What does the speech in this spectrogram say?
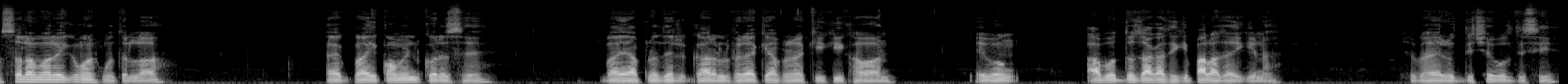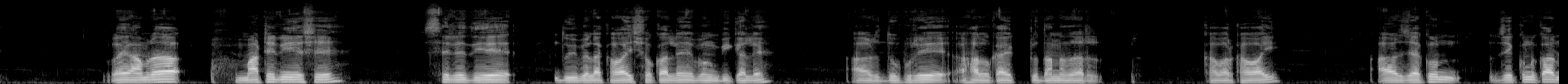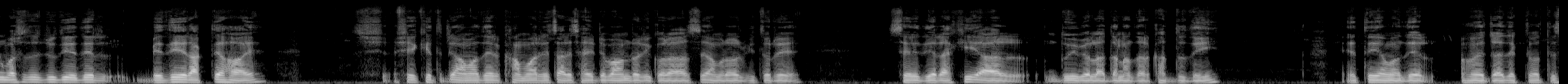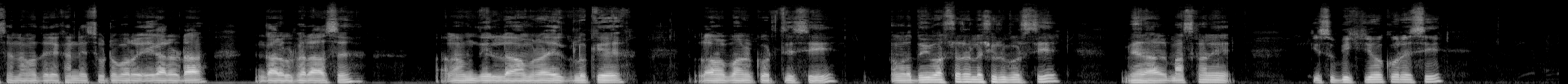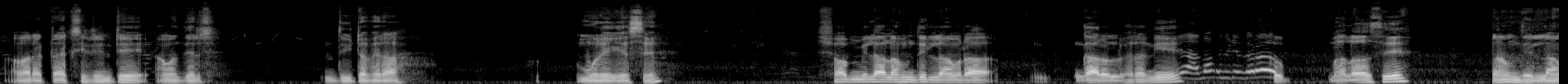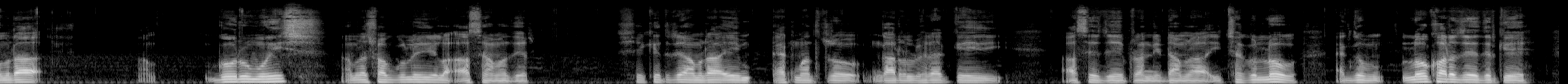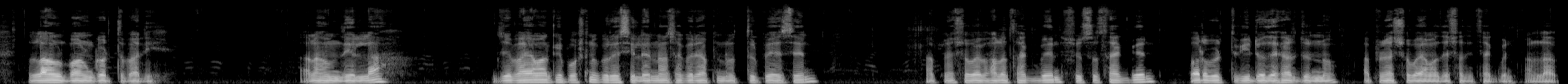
আসসালামু আলাইকুম রহমতুল্লাহ। এক ভাই কমেন্ট করেছে, ভাই, আপনাদের গারল ফেরাকে আপনারা কি কি খাওয়ান এবং আবদ্ধ জায়গা থেকে পালা যায় কি না সে ভাইয়ের উদ্দেশ্যে বলতেছি, ভাই, আমরা মাঠে নিয়ে এসে ছেড়ে দিয়ে দুই বেলা খাওয়াই সকালে এবং বিকালে, আর দুপুরে হালকা একটু দানাদার খাবার খাওয়াই আর যখন যে কোনো কারণবশত যদি এদের বেঁধে রাখতে হয় সেক্ষেত্রে আমাদের খামারে চারি সাইডে বাউন্ডারি করা আছে, আমরা ওর ভিতরে ছেড়ে দিয়ে রাখি আর দুই বেলা দানাদার খাদ্য দেই। এতেই আমাদের হয়ে যায়, দেখতে পাচ্ছেন আমাদের এখানে ছোট, বড় এগারোটা গারল ভেড়া আছে। আলহামদুলিল্লাহ আমরা এগুলোকে লালন করতেছি। আমরা দুই বছর হলে শুরু করছি ভেড়ার মাঝখানে কিছু বিক্রিও করেছি। আবার একটা অ্যাক্সিডেন্টে আমাদের দুইটা ভেড়া মরে গেছে। সব মিলে আলহামদুলিল্লাহ আমরা গারল ভেড়া নিয়ে খুব ভালো আছি। আলহামদুলিল্লাহ আমরা গরু, মহিষ, আমরা সবগুলোই আছে আমাদের। সেক্ষেত্রে আমরা এই একমাত্র গারল ভেড়াকেই আছে যে প্রাণীটা আমরা ইচ্ছা করলেও একদম লো খরচে এদেরকে লালন পালন করতে পারি। আলহামদুলিল্লাহ। যে ভাই আমাকে প্রশ্ন করেছিলেন, আশা করি আপনার উত্তর পেয়েছেন। আপনারা সবাই ভালো থাকবেন, সুস্থ থাকবেন। পরবর্তী ভিডিও দেখার জন্য আপনারা সবাই আমাদের সাথে থাকবেন। আল্লাহ।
